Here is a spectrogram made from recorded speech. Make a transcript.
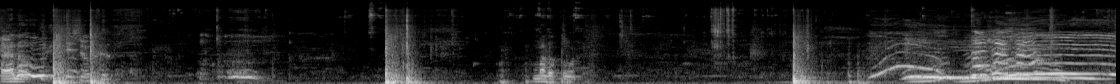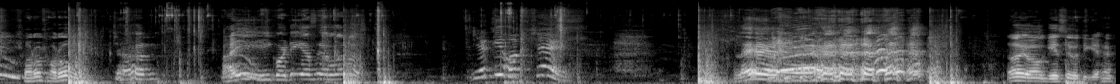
হ্যাঁ না মারো তোমার সরো সরো চার ভাই এই কয়টি আছে আল্লাহ এ কি হচ্ছে লে ওই ও গেছে ওদিকে হ্যাঁ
